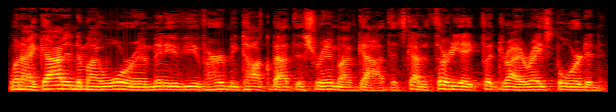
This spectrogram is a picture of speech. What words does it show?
when I got into my war room. Many of you have heard me talk about this room I've got that's got a 38 foot dry erase board and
